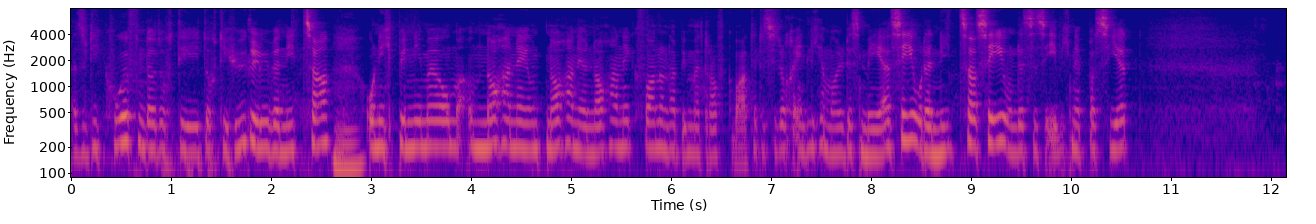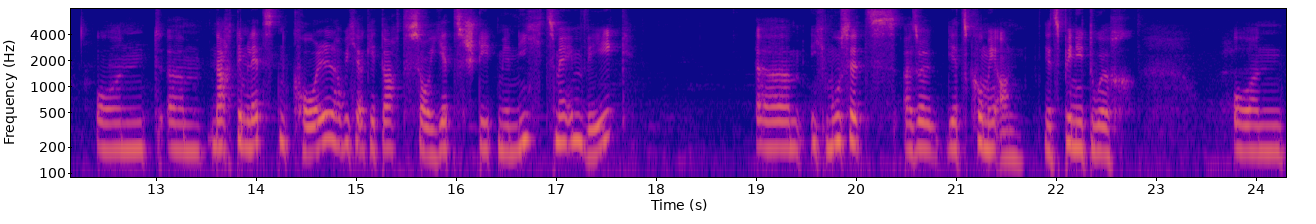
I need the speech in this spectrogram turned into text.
also die Kurven da durch die, durch die Hügel über Nizza. Mhm. Und ich bin immer um, um noch eine und noch eine und noch eine gefahren und habe immer darauf gewartet, dass ich doch endlich einmal das Meer sehe oder Nizza sehe und es ist ewig nicht passiert. Und ähm, nach dem letzten Call habe ich ja gedacht, so, jetzt steht mir nichts mehr im Weg. Ähm, ich muss jetzt, also jetzt komme ich an jetzt bin ich durch. Und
